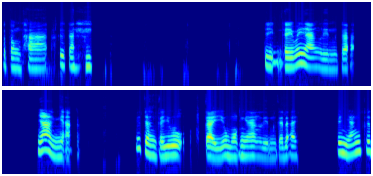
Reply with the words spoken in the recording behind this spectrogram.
ก็ต้องท่าคือกัน สิได้มาย่างเล่นก็ ยากยาก คือจั่งก็อยู่ใกล้อยู่หม้องย่างเล่นก็ได้ เป็นหยังคือ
